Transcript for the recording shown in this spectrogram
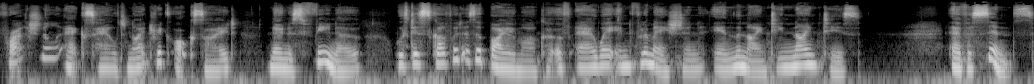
Fractional exhaled nitric oxide, known as FeNO, was discovered as a biomarker of airway inflammation in the 1990s. Ever since,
